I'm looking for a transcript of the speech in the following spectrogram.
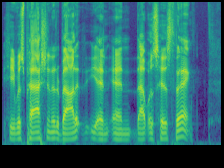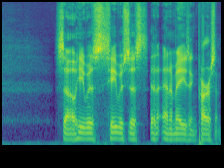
he was passionate about it and and that was his thing. So he was he was just an, an amazing person.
